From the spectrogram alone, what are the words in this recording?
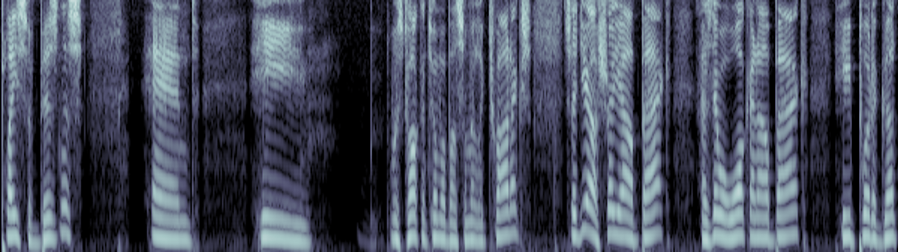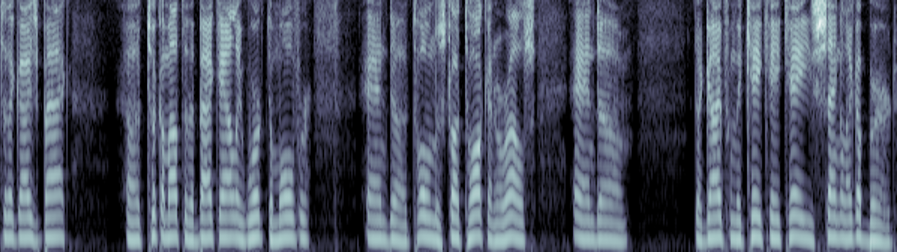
place of business and he was talking to him about some electronics. Said, Yeah, I'll show you out back. As they were walking out back, he put a gun to the guy's back, uh, took him out to the back alley, worked him over, and uh, told him to start talking or else. And uh, the guy from the KKK sang like a bird.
